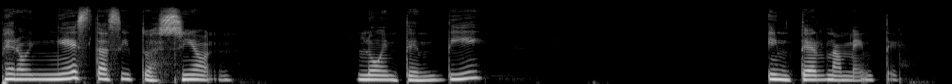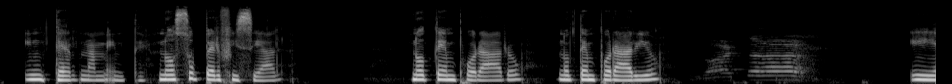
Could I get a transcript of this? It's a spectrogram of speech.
Pero en esta situación lo entendí internamente, internamente, no superficial, no temporario, no temporario. Y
